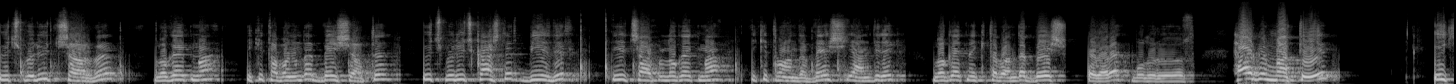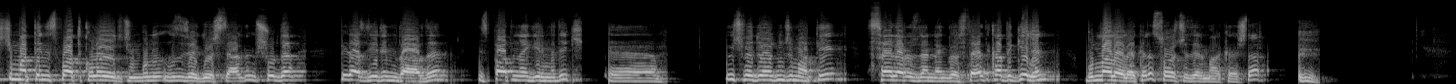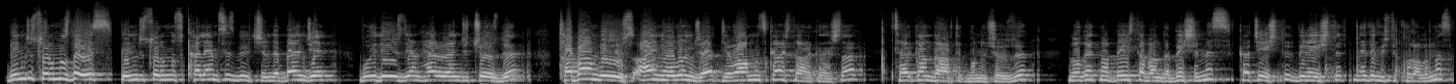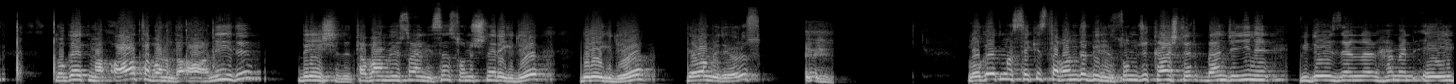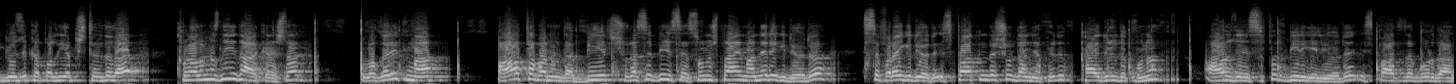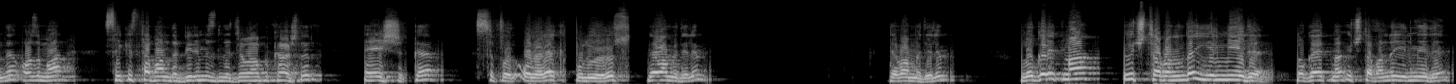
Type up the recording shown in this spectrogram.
3 bölü 3 çarpı logaritma 2 tabanında 5 yaptı. 3 bölü 3 kaçtır? 1'dir. 1 çarpı logaritma 2 tabanında 5 yani direkt logaritma 2 tabanında 5 olarak buluruz. Her bir maddeyi ilk iki maddenin ispatı kolay olduğu için bunu hızlıca gösterdim. Şurada biraz yerim dardı. İspatına girmedik. 3 ve 4. maddeyi sayılar üzerinden gösterdik. Hadi gelin bunlarla alakalı soru çözelim arkadaşlar. Birinci sorumuzdayız. Birinci sorumuz kalemsiz bir biçimde. Bence bu videoyu izleyen her öğrenci çözdü. Taban ve yüz aynı olunca cevabımız kaçtı arkadaşlar? Serkan da artık bunu çözdü. Logaritma 5 tabanda 5'imiz kaça eşittir? 1'e eşittir. Ne demişti kuralımız? Logaritma a tabanında a neydi? 1'e eşittir. Taban ve yüz aynıysa sonuç nereye gidiyor? 1'e gidiyor. Devam ediyoruz. Logaritma 8 tabanında 1'in sonucu kaçtır? Bence yine video izleyenler hemen E'yi gözü kapalı yapıştırdılar. Kuralımız neydi arkadaşlar? Logaritma A tabanında 1, şurası 1 ise sonuç daima nereye gidiyordu? 0'a gidiyordu. İspatını da şuradan yapıyorduk. Kaydırıyorduk bunu. A üzeri 0, 1 geliyordu. İspatı da buradandı. O zaman 8 tabanda birimizin de cevabı kaçtır? E şıkkı 0 olarak buluyoruz. Devam edelim. Devam edelim. Logaritma 3 tabanında 27. Logaritma 3 tabanında 27.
